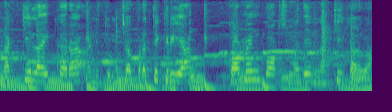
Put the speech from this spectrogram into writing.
नक्की लाईक करा आणि तुमच्या प्रतिक्रिया कॉमेंट बॉक्समध्ये नक्की कळवा.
